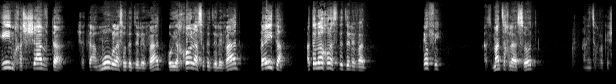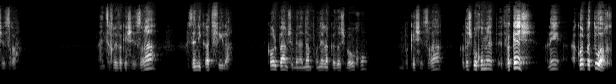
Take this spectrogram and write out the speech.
אם חשבת שאתה אמור לעשות את זה לבד, או יכול לעשות את זה לבד, טעית. אתה לא יכול לעשות את זה לבד. יופי. אז מה צריך לעשות? אני צריך לבקש עזרה. אני צריך לבקש עזרה, וזה נקרא תפילה. כל פעם שבן אדם פונה לקדוש ברוך הוא, הוא מבקש עזרה, הקדוש ברוך הוא אומר, תבקש, אני, הכל פתוח,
